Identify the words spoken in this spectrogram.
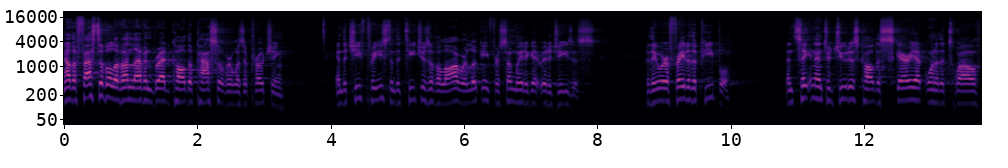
Now, the festival of unleavened bread called the Passover was approaching, and the chief priests and the teachers of the law were looking for some way to get rid of Jesus, for they were afraid of the people. Then Satan entered Judas, called Iscariot, one of the twelve.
